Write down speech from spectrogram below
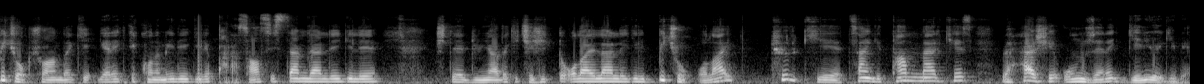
birçok şu andaki gerek ekonomiyle ilgili, parasal sistemlerle ilgili, işte dünyadaki çeşitli olaylarla ilgili birçok olay Türkiye'ye sanki tam merkez ve her şey onun üzerine geliyor gibi.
